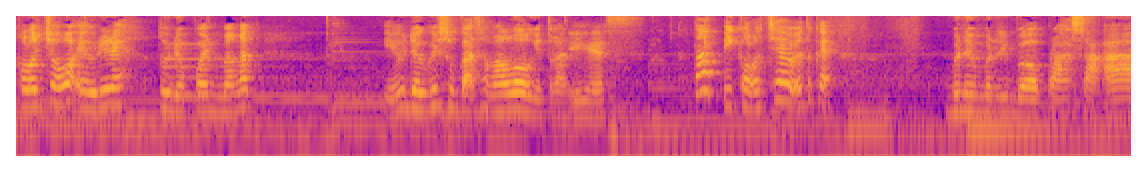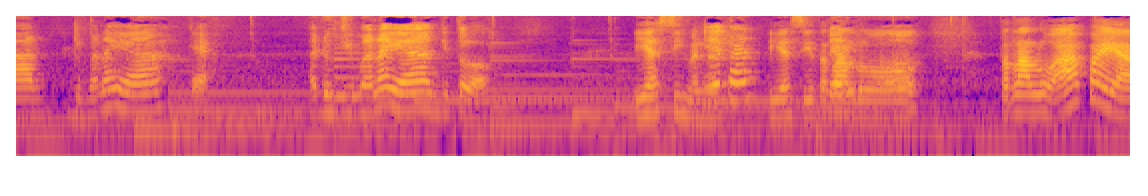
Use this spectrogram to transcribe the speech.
kalau cowok ya udah deh to the point banget. Ya udah gue suka sama lo gitu kan. Yes tapi kalau cewek tuh kayak bener-bener dibawa perasaan gimana ya? Kayak aduh gimana ya? Gitu loh. Iya sih iya bener kan? Iya sih Dan, terlalu uh, terlalu apa ya?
